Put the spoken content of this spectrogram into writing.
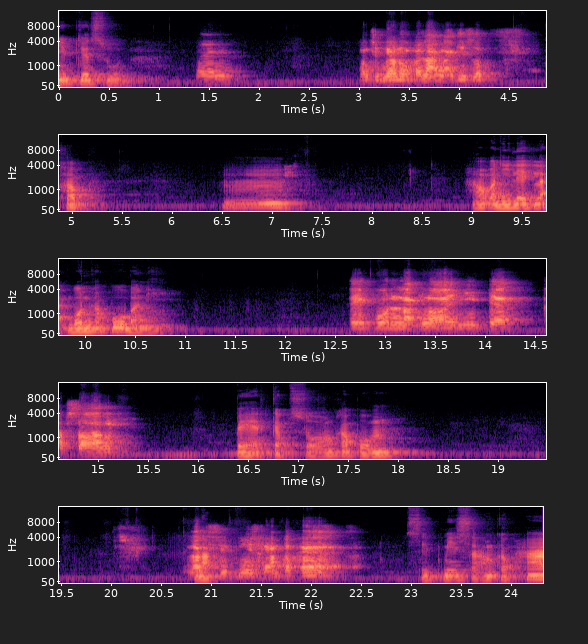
ยี่สิบเจ็ดสูตรมันมันถึงแนวลงไปล่างหลายที่สุดครับอืมเอาบันนี้เลขละบนครับปูบันนี้ เลขบนหลักร้อยมีแปดกับสองแปดกับสองครับผม หลักสิบมีสามกับห้าสิบมีสามกับห้า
